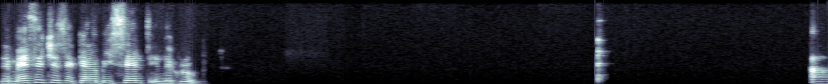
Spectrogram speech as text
The messages are gonna be sent in the group. Uh,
